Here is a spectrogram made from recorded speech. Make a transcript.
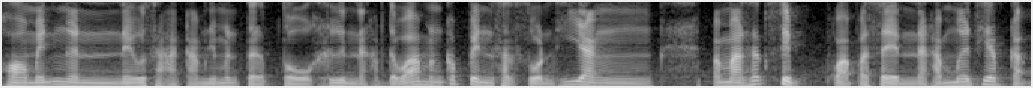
พอเม็ดเงินในอุตสาหกรรมนี้มันเติบโตขึ้นนะครับ แต่ว่ามันก็เป็นสัดส่วนที่ยังประมาณสักสิบกว่าเปอร์เซ็นต์นะครับ เมื่อเทียบกับ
